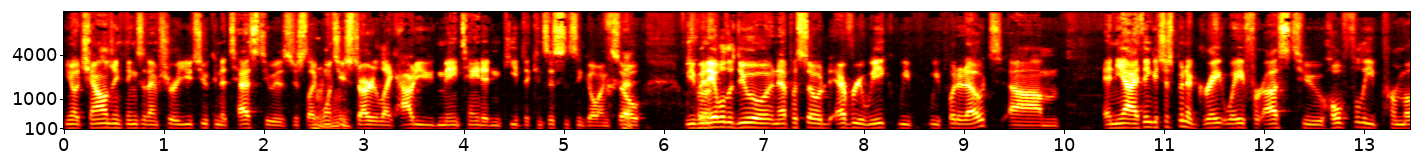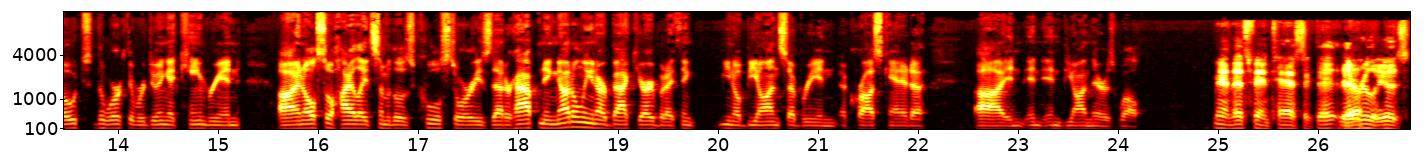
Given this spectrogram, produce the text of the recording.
you know challenging things that i'm sure you two can attest to is just like mm-hmm. once you mm-hmm. started like how do you maintain it and keep the consistency going so we've sure. been able to do an episode every week we we put it out um, and yeah, I think it's just been a great way for us to hopefully promote the work that we're doing at Cambrian uh, and also highlight some of those cool stories that are happening not only in our backyard, but I think you know beyond Sudbury and across Canada uh, and, and, and beyond there as well. Man, that's fantastic. That that really is.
